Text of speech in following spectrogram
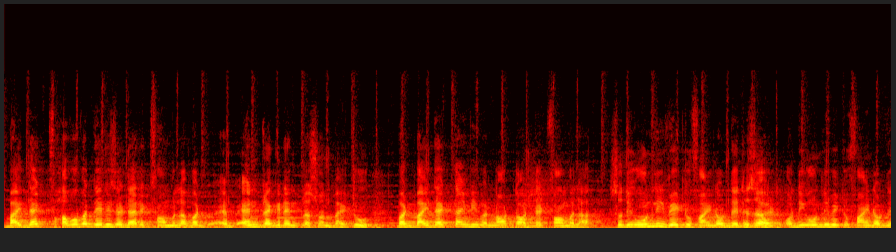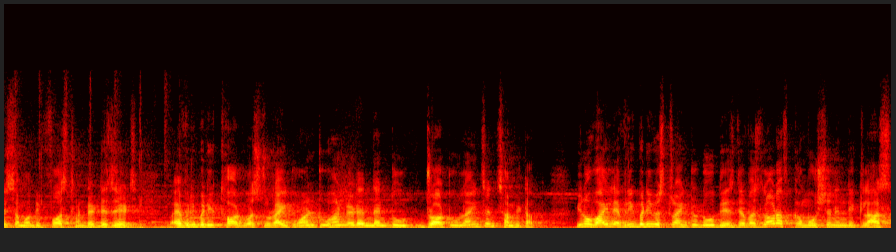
By that, however, there is a direct formula, but uh, n bracket n plus 1 by 2. But by that time, we were not taught that formula. So the only way to find out the result or the only way to find out the sum of the first 100 digits, everybody thought was to write 1, 200 and then to draw two lines and sum it up. You know while everybody was trying to do this was a lot of commotion in the class.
